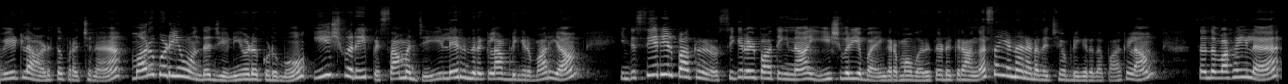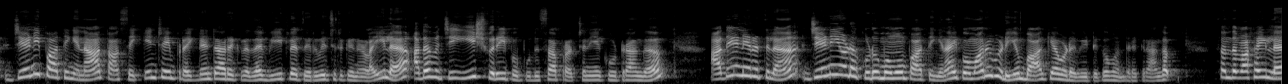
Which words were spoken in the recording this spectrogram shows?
வீட்டில் அடுத்த பிரச்சனை மறுபடியும் வந்த ஜெனியோட குடும்பம் ஈஸ்வரி பெசாம ஜெயிலே இருந்திருக்கலாம் அப்படிங்கிற மாதிரியா? இந்த சீரியல் பார்க்குற ரசிகர்கள் பார்த்தீங்கன்னா ஈஸ்வரியை பயங்கரமாக வருத்தெடுக்கிறாங்க ஸோ என்ன நடந்துச்சு அப்படிங்கிறத பார்க்கலாம். ஸோ அந்த வகையில் ஜெனி பார்த்தீங்கன்னா தான் செகண்ட் டைம் ப்ரெக்னெண்ட்டாக இருக்கிறத வீட்டில் தெரிவிச்சிருக்க நிலையில் அதை வச்சு ஈஸ்வரி இப்போ புதுசாக பிரச்சனையை கூட்டுறாங்க. அதே நேரத்தில் ஜெனியோட குடும்பமும் பார்த்தீங்கன்னா இப்போ மறுபடியும் பாக்கியாவோட வீட்டுக்கு வந்திருக்கிறாங்க. ஸோ அந்த வகையில்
